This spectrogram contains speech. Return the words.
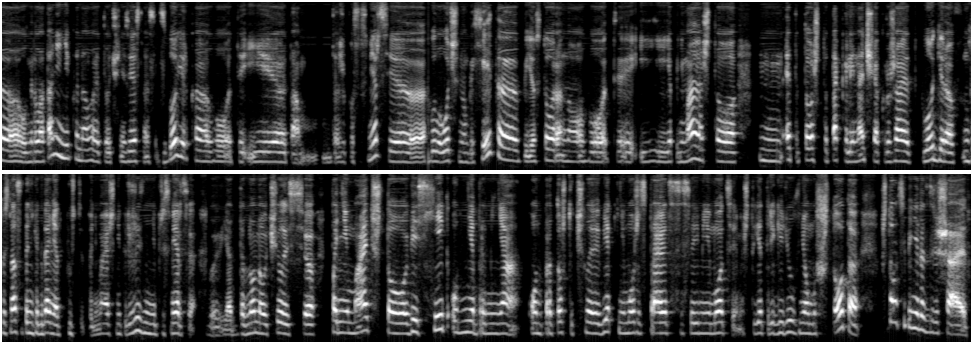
умерла Таня Никонова, это очень известная секс-блогерка, вот, и там даже после смерти было очень много хейта в ее сторону, вот, и я понимаю, что это то, что так или иначе окружает блогеров, ну, то есть нас это никогда не отпустит, понимаешь, ни при жизни, ни при смерти. Я давно научилась э, понимать, что весь хейт, он не про меня, он про то, что человек не может справиться со своими эмоциями, что я триггерю в нем что-то, что он себе не разрешает,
